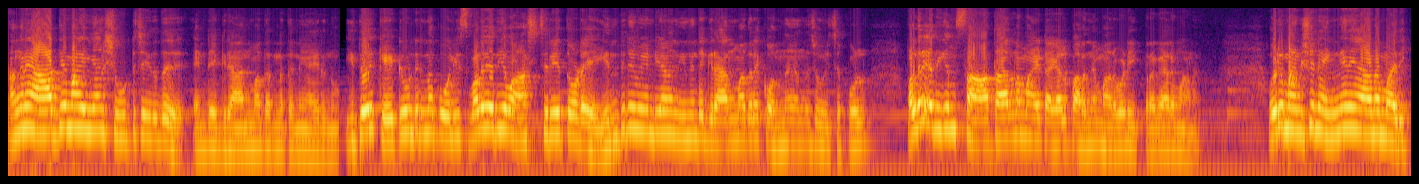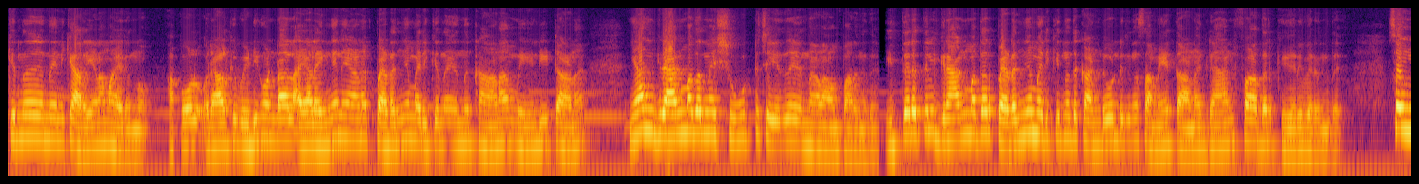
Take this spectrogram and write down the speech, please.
അങ്ങനെ ആദ്യമായി ഞാൻ ഷൂട്ട് ചെയ്തത് എന്റെ ഗ്രാൻഡ് മദറിനെ തന്നെയായിരുന്നു. ഇത് കേട്ടുകൊണ്ടിരുന്ന പോലീസ് വളരെയധികം ആശ്ചര്യത്തോടെ എന്തിനു വേണ്ടിയാണ് നീ നിന്റെ ഗ്രാൻഡ് മദറെ കൊന്നത്? എന്ന് ചോദിച്ചപ്പോൾ വളരെയധികം സാധാരണമായിട്ട് അയാൾ പറഞ്ഞ മറുപടി ഇപ്രകാരമാണ്. ഒരു മനുഷ്യൻ എങ്ങനെയാണ് മരിക്കുന്നത് എന്ന് എനിക്ക് അറിയണമായിരുന്നു. അപ്പോൾ ഒരാൾക്ക് വെടികൊണ്ടാൽ അയാൾ എങ്ങനെയാണ് പെടഞ്ഞു മരിക്കുന്നത് എന്ന് കാണാൻ വേണ്ടിയിട്ടാണ് ഞാൻ ഗ്രാൻഡ് മദറിനെ ഷൂട്ട് ചെയ്തത് എന്നാണ് അവൻ പറഞ്ഞത്. ഇത്തരത്തിൽ ഗ്രാൻഡ് മദർ പെടഞ്ഞു മരിക്കുന്നത് കണ്ടുകൊണ്ടിരുന്ന സമയത്താണ് ഗ്രാൻഡ് ഫാദർ കയറി വരുന്നത്. സോ ഈ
